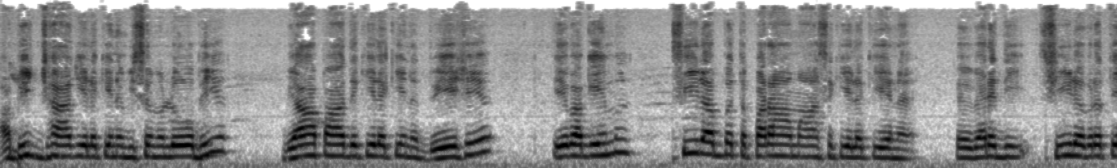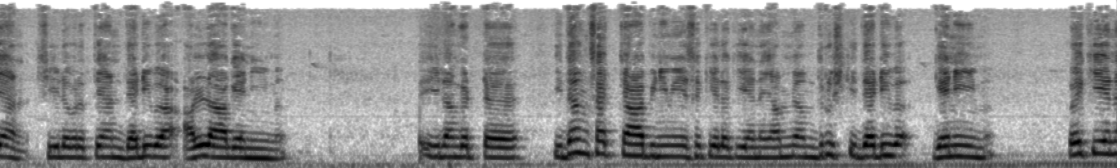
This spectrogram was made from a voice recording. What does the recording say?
අභිජ්ජා කියලා කියන විසම ලෝභය, ව්‍යාපාද කියලා කියන ද්වේෂය, ඒ වගේම සීලබ්බත පරාමාස කියලා කියන වැරදි ශීල වෘතයන්, ශීල වෘතයන් දැඩිව අල්ලා ගැනීම. ඊළඟට ඉදං සත්‍යාබිනිවේෂ කියලා කියන යම් යම් දෘෂ්ටි දැඩිව ගැනීම ඔය කියන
